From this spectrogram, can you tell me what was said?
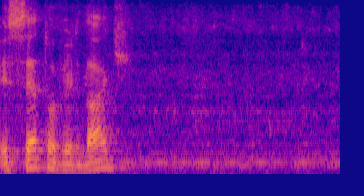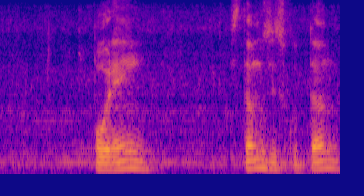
exceto a verdade? Porém, estamos escutando?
